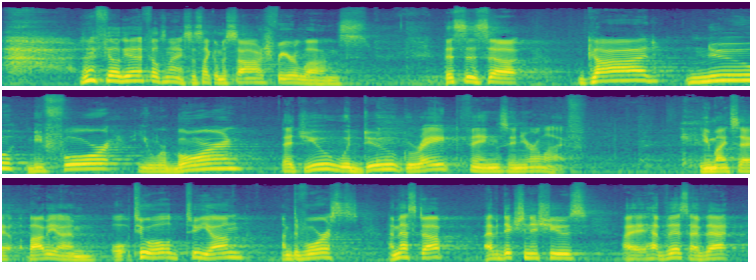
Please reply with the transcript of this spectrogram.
Doesn't that feel good? That feels nice. It's like a massage for your lungs. This is uh, God knew before you were born that you would do great things in your life. You might say, Bobby, I'm too old, too young, I'm divorced, I messed up, I have addiction issues. I have this, I have that.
